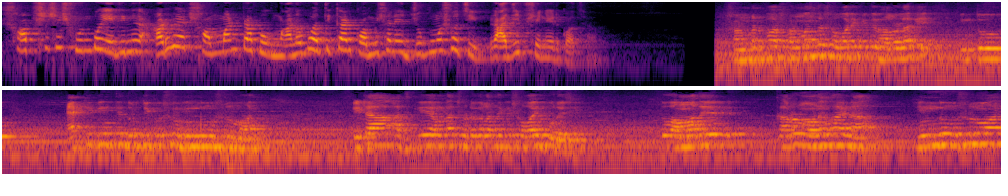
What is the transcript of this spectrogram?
সবশেষে শুনব এদিনের আরও এক সম্মান প্রাপক মানবাধিকার কমিশনের যুগ্ম সচিব রাজীব সেনের কথা। সম্মান পাওয়া সম্মান তো সবারই পেতে ভালো লাগে, কিন্তু একই বৃন্তে দুটি কুসুম হিন্দু মুসলমান, এটা আজকে আমরা ছোটবেলা থেকে সবাই পড়েছি। তো আমাদের কারোর মনে হয় না, হিন্দু মুসলমান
